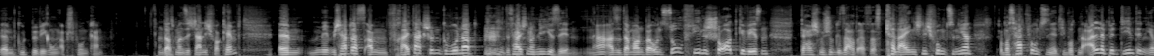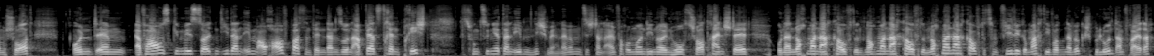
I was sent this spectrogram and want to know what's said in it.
ähm, gut Bewegungen abspulen kann dass man sich da nicht verkämpft. Ähm, mich hat das am Freitag schon gewundert, das habe ich noch nie gesehen. Ja, also da waren bei uns so viele Short gewesen, da habe ich mir schon gesagt, also das kann eigentlich nicht funktionieren, aber es hat funktioniert. Die wurden alle bedient in ihrem Short und ähm, erfahrungsgemäß sollten die dann eben auch aufpassen, wenn dann so ein Abwärtstrend bricht, das funktioniert dann eben nicht mehr. Ne? Wenn man sich dann einfach immer in die neuen Hochs Short reinstellt und dann nochmal nachkauft und nochmal nachkauft und nochmal nachkauft, das haben viele gemacht, die wurden da wirklich belohnt am Freitag.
